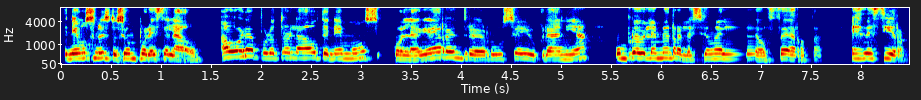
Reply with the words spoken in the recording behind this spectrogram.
Teníamos una situación por ese lado. Ahora, por otro lado, tenemos con la guerra entre Rusia y Ucrania un problema en relación a la oferta. Es decir,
